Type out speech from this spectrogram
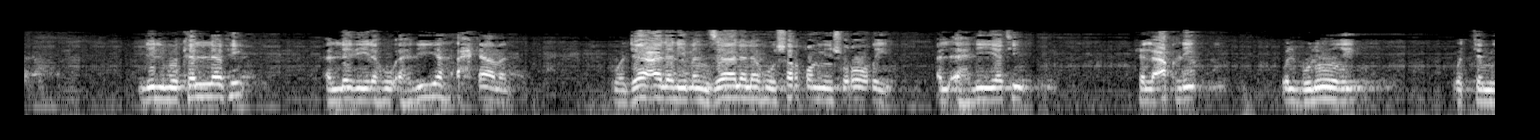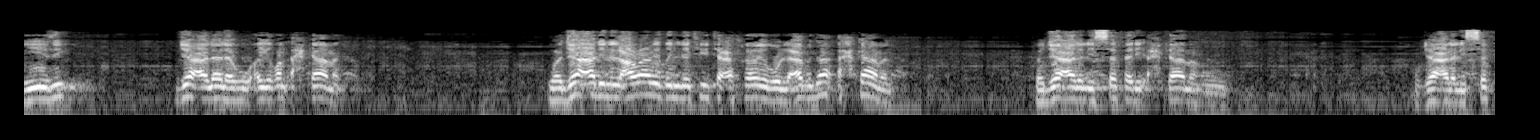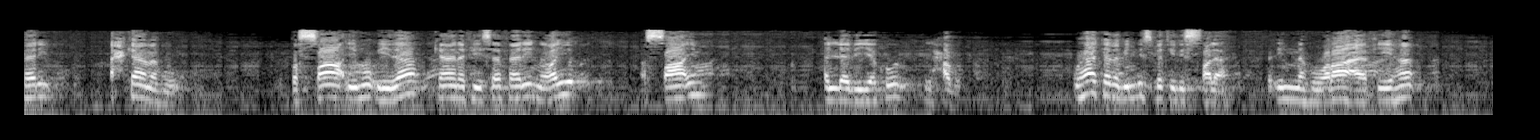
للمكلف الذي له أهلية أحكاما. وجعل لمن زال له شرط من شروط الأهلية كالعقل والبلوغ والتمييز جعل له أيضا أحكاما. وجعل للعوارض التي تعترض العبد أحكاما. فجعل للسفر أحكامه. جعل للسفر أحكامه. فالصائم إذا كان في سفر غير الصائم الذي يكون في الحضر. وهكذا بالنسبة للصلاة فإنه راعى فيها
